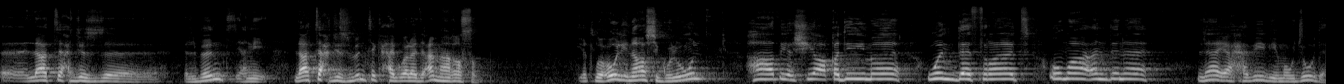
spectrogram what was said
آه، لا تحجز آه، البنت يعني لا تحجز بنتك حق ولد عمها غصب. يطلعوا لي ناس يقولون هذه أشياء قديمة واندثرت وما عندنا. لا يا حبيبي موجودة.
